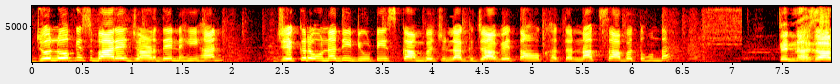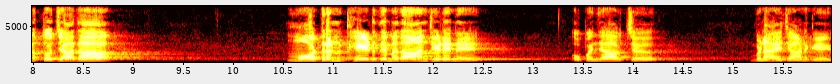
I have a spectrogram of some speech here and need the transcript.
ਜੋ ਲੋਕ ਇਸ ਬਾਰੇ ਜਾਣਦੇ ਨਹੀਂ ਹਨ ਜੇਕਰ ਉਹਨਾਂ ਦੀ ਡਿਊਟੀ ਇਸ ਕੰਮ ਵਿੱਚ ਲੱਗ ਜਾਵੇ ਤਾਂ ਉਹ ਖਤਰਨਾਕ ਸਾਬਤ ਹੁੰਦਾ। ਹੈ 3000 ਤੋਂ ਜ਼ਿਆਦਾ ਮਾਡਰਨ ਖੇਡ ਦੇ ਮੈਦਾਨ ਜਿਹੜੇ ਨੇ ਉਹ ਪੰਜਾਬ 'ਚ ਬਣਾਏ ਜਾਣਗੇ।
